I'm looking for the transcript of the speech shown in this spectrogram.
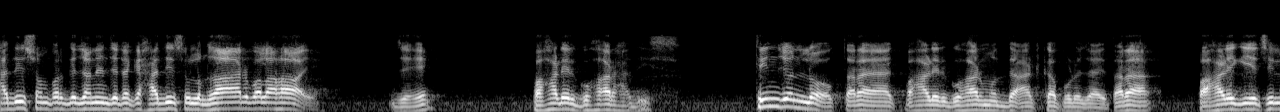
হাদিস সম্পর্কে জানেন যেটাকে হাদিসুল গার বলা হয়, যে পাহাড়ের গুহার হাদিস। তিনজন লোক, তারা এক পাহাড়ের গুহার মধ্যে আটকা পড়ে যায়। তারা পাহাড়ে গিয়েছিল,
